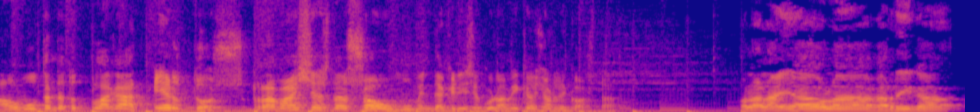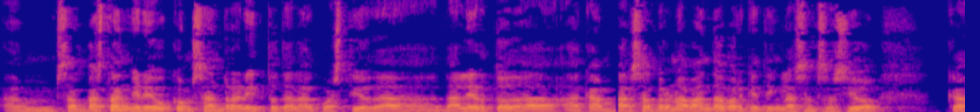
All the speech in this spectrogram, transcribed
al voltant de tot plegat. Ertos, rebaixes de sou, moment de crisi econòmica, Jordi Costa. Hola Laia, hola Garriga. Em sap bastant greu com s'ha enrarit tota la qüestió de, de a Can Barça, per una banda perquè tinc la sensació que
